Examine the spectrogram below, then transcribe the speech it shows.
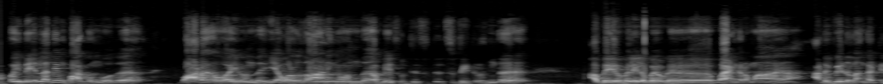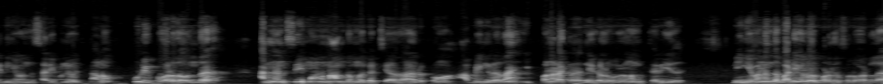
அப்போ இது எல்லாத்தையும் பார்க்கும்போது வாடகை வாய் வந்து எவ்வளோ தான் நீங்கள் வந்து அப்படியே சுற்றி சுற்றி சுற்றிட்டு இருந்து அப்படியே வெளியில் போய் அப்படியே பயங்கரமாக அப்படி வீடெல்லாம் கட்டி நீங்கள் வந்து சரி பண்ணி வச்சினாலும் குடி போகிறது வந்து அண்ணன் சீமானும் நாம் தமிழர் கட்சியாக தான் இருக்கும் அப்படிங்கிறது தான் இப்போ நடக்கிற நிகழ்வுகள் நமக்கு தெரியுது. நீங்கள் வேணால் இந்த வடிவில் ஒரு படத்தை சொல்லுவார்ல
